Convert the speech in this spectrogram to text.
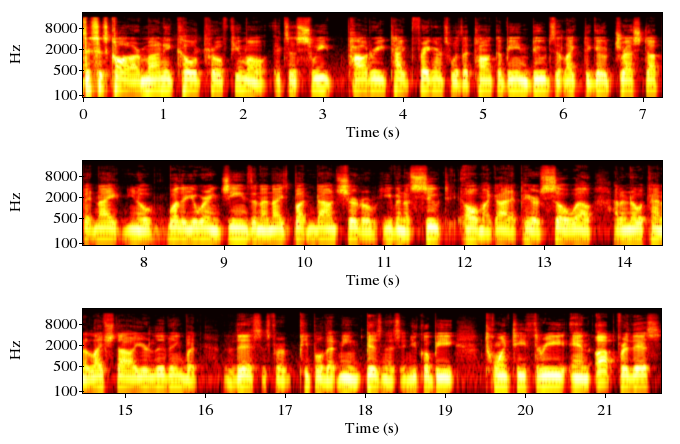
This is called Armani Code Profumo. It's a sweet powdery type fragrance with a tonka bean. Dudes that like to go dressed up at night, you know, whether you're wearing jeans and a nice button down shirt or even a suit. Oh my God, it pairs so well. I don't know what kind of lifestyle you're living, but this is for people that mean business. And you could be 23 and up for this.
